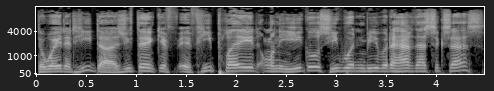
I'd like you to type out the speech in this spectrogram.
the way that he does? You think if, if he played on the Eagles, he wouldn't be able to have that success?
